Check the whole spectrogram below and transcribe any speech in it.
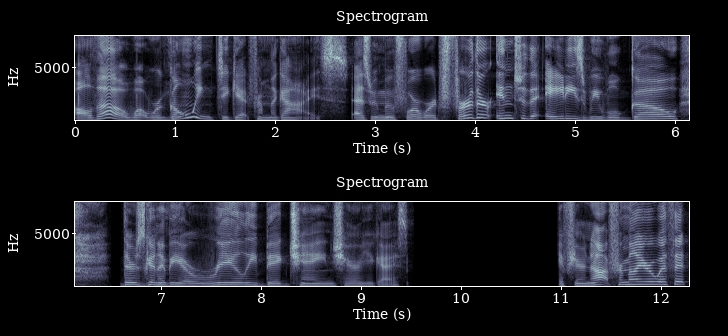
Although, what we're going to get from the guys as we move forward further into the 80s, we will go. There's going to be a really big change here, you guys. If you're not familiar with it,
